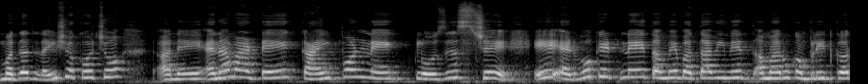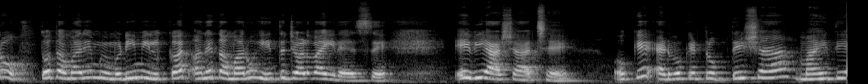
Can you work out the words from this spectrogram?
મદદ લઈ શકો છો. અને એના માટે કાંઈ પણ ને ક્લોઝિસ છે. એ એડવોકેટને તમે બતાવીને તમારું કમ્પ્લીટ કરો, તો તમારી મૂડી મિલકત અને તમારું હિત જળવાઈ રહેશે. એવી આશા છે. ઓકે એડવોકેટ તૃપ્તિ શાહ માહિતી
